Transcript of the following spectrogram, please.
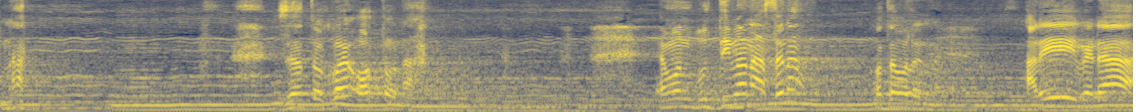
না। যত কয় অত না। এমন বুদ্ধিমান আছে না? কথা বলেন না। আরে বেটা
